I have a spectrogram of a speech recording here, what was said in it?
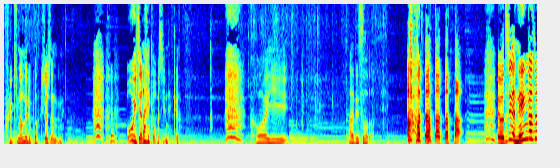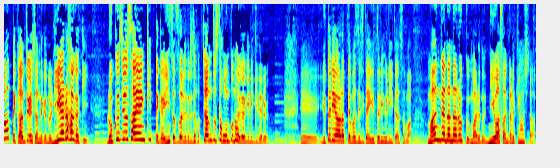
これ昨日の夜爆笑したんだね。おいじゃないかもしれないけど。かわいい。あでそうだ。あったあったあった。あった私が年賀状って勘違いしたんだけどリアルはがき63円切手が印刷されてる。ちゃんとした本当のハガキで来てる、えー、ゆとりは笑ってバズりたい。ゆとりフリーター様。漫画760の庭さんから来ました。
